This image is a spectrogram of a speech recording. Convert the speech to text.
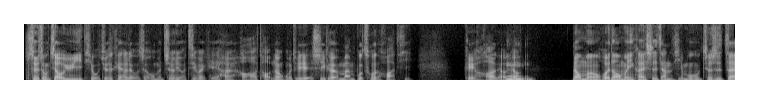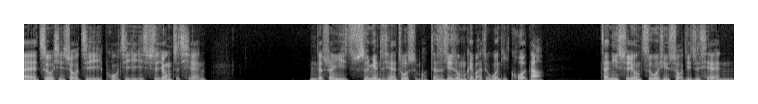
这种教育议题，我觉得可以留着，我们之后有机会可以好好好讨论。我觉得也是一个蛮不错的话题，可以好好聊聊。嗯，那我们回到我们一开始讲的题目，就是在智慧型手机普及使用之前，你的睡意失眠之前在做什么？但是其实我们可以把这个问题扩大，在你使用智慧型手机之前，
